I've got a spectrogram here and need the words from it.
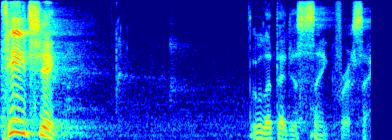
teaching. Ooh, let that just sink for a second.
